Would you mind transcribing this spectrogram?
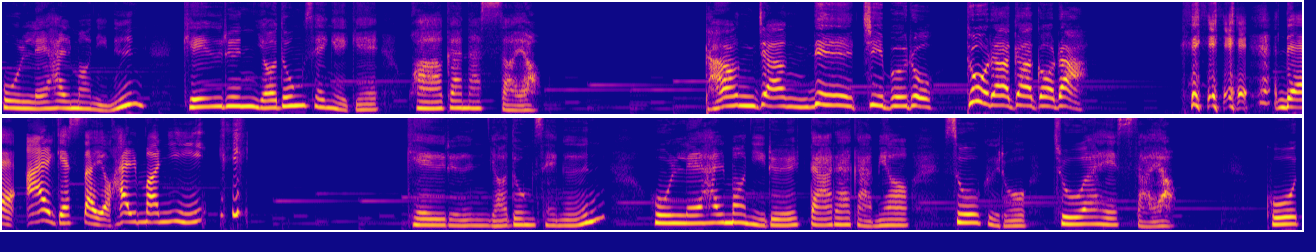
홀레 할머니는 게으른 여동생에게 화가 났어요. 당장 내 집으로 돌아가거라. 네, 알겠어요, 할머니. 게으른 여동생은 홀레 할머니를 따라가며 속으로 좋아했어요. 곧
